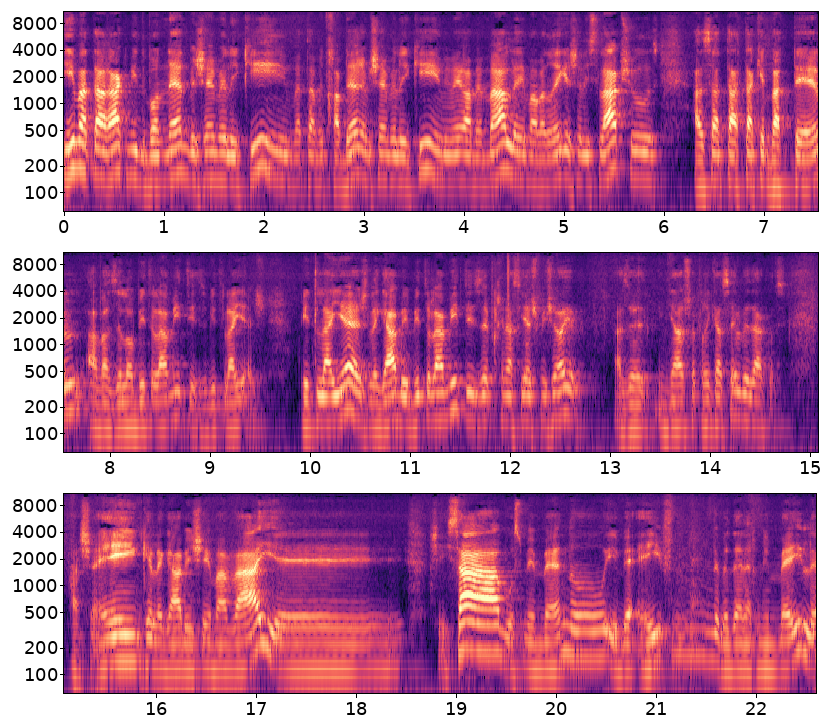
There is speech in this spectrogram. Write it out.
אם אתה רק מתבונן בשם אליקים, ואתה מתחבר עם שם אליקים, עם עיר הממלא, עם המדרגה של אסלאפשוס, אז אתה, אתה כבטל, אבל זה לא ביטול אמיתי, זה ביטול היש. ביטול היש, לגבי ביטול אמיתי, זה מבחינת יש מי שאוהב. אז זה עניין של פריקסל בדקוס. מה שאין כלגבי שם הוויה, שעיסאוווס ממנו, היא באיפן ובדרך ממילא,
